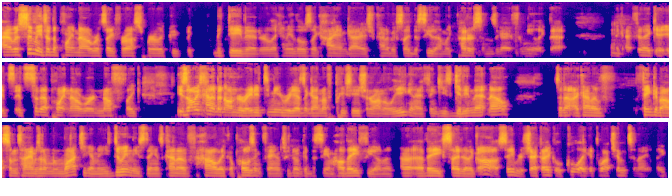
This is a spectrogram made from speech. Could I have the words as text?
I'm assuming to the point now where it's like for us, where like, like McDavid or like any of those like high end guys, you're kind of excited to see them. Like Pettersson's a guy for me like that. Hmm. Like I feel like it's it's to that point now where enough like he's always kind of been underrated to me where he hasn't got enough appreciation around the league, and I think he's getting that now. So now I kind of think about sometimes when I'm watching him and he's doing these things, kind of how like opposing fans who don't get to see him, how they feel. And are, are they excited? Like, oh, Sabres, Jack Eichel, cool, I get to watch him tonight. Like,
